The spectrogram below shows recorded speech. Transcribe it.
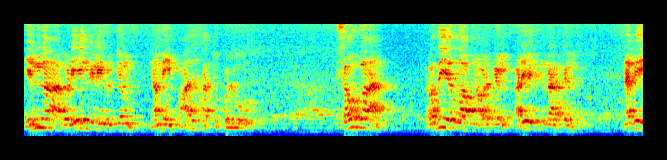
எல்லா விடயங்களை விட்டும் நம்மை பாதுகாத்துக் கொள்வோம். சௌபான் ரதியல்லாஹ் அவர்கள் அறிவிக்கின்றார்கள் நபி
